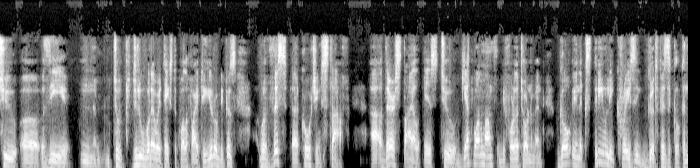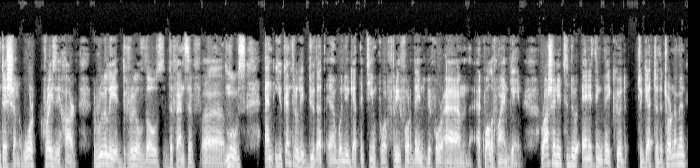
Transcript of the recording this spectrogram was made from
to, uh, the, mm, to, to do whatever it takes to qualify to Euro because with this uh, coaching staff, uh, their style is to get one month before the tournament, go in extremely crazy good physical condition, work crazy hard, really drill those defensive uh, moves, and you can't really do that uh, when you get the team for three, four days before um, a qualifying game. Russia needs to do anything they could to get to the tournament,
